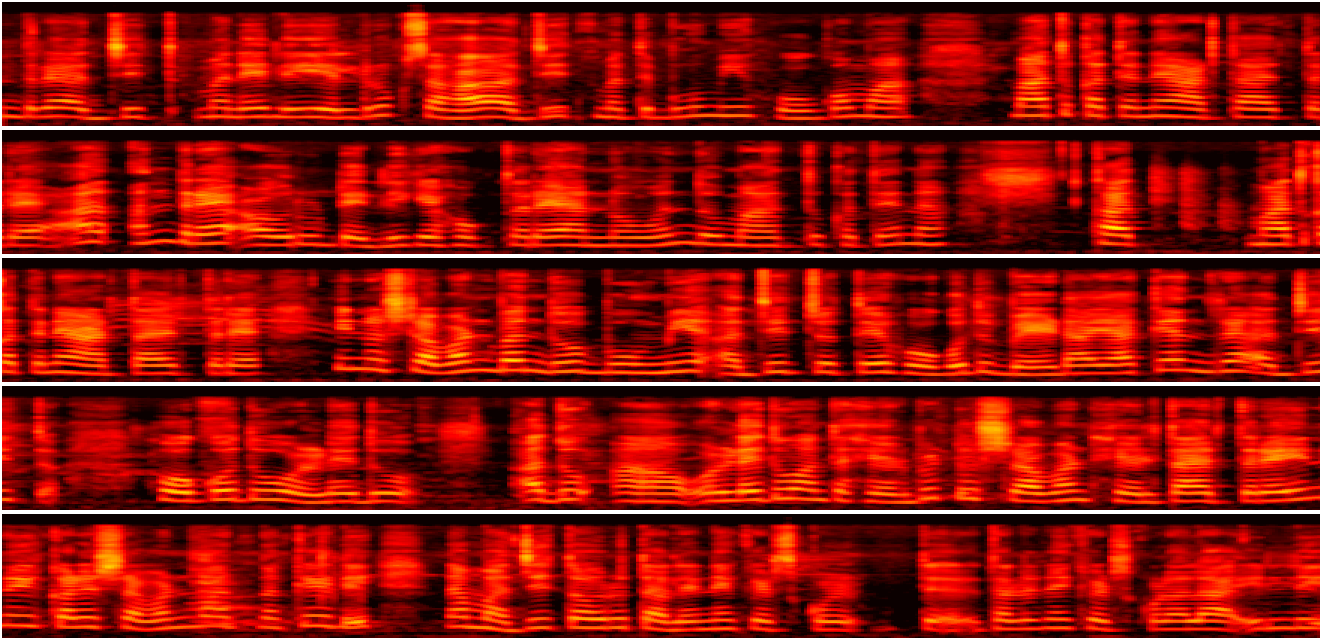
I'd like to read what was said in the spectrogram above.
ಅಂದರೆ ಅಜಿತ್ ಮನೆಯಲ್ಲಿ ಎಲ್ಲರೂ ಸಹ ಅಜಿತ್ ಮತ್ತು ಭೂಮಿ ಹೋಗೋ ಮಾತುಕತೆನೇ ಆಡ್ತಾ ಇರ್ತಾರೆ. ಅಂದರೆ ಅವರು ಡೆಲ್ಲಿಗೆ ಹೋಗ್ತಾರೆ ಅನ್ನೋ ಒಂದು ಮಾತುಕತೆನ ಕತ್ ಮಾತುಕತೆನೇ ಆಡ್ತಾ ಇರ್ತಾರೆ. ಇನ್ನು ಶ್ರವಣ್ ಬಂದು ಭೂಮಿ ಅಜಿತ್ ಜೊತೆ ಹೋಗೋದು ಬೇಡ. ಯಾಕೆ ಅಂದರೆ ಅಜಿತ್ ಹೋಗೋದು ಒಳ್ಳೆಯದು ಅದು ಒಳ್ಳೆಯದು ಅಂತ ಹೇಳಿಬಿಟ್ಟು ಶ್ರವಣ್ ಹೇಳ್ತಾ ಇರ್ತಾರೆ. ಇನ್ನು ಈ ಕಡೆ ಶ್ರವಣ್ ಮಾತನ್ನ ಕೇಳಿ ನಮ್ಮ ಅಜಿತ್ ಅವರು ತಲೆನೇ ಕೆಡ್ಸ್ಕೊಳ್ ತಲೆನೇ ಕೆಡ್ಸ್ಕೊಳ್ಳಲ್ಲ ಇಲ್ಲಿ,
